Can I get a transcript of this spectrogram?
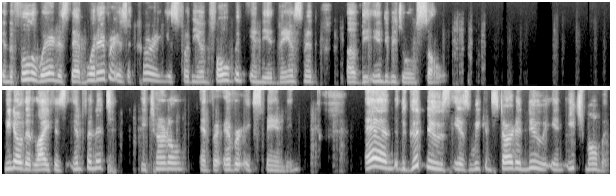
in the full awareness that whatever is occurring is for the unfoldment and the advancement of the individual soul. We know that life is infinite eternal, and forever expanding. And the good news is we can start anew in each moment.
